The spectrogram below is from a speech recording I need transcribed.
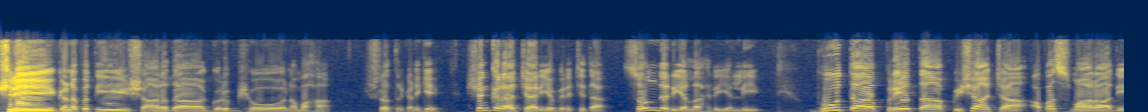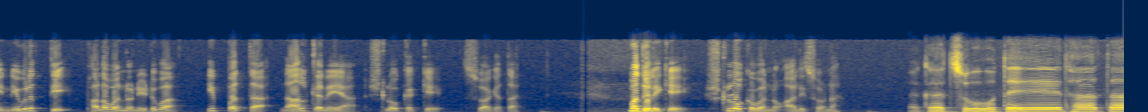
ಶ್ರೀ ಗಣಪತಿ ಶಾರದಾ ಗುರುಭ್ಯೋ ನಮಃ. ಶ್ರೋತೃಗಳಿಗೆ ಶಂಕರಾಚಾರ್ಯ ವಿರಚಿತ ಸೌಂದರ್ಯ ಲಹರಿಯಲ್ಲಿ ಭೂತ, ಪ್ರೇತ, ಪಿಶಾಚ, ಅಪಸ್ಮಾರಾದಿ ನಿವೃತ್ತಿ ಫಲವನ್ನು ನೀಡುವ ಇಪ್ಪತ್ತ ನಾಲ್ಕನೆಯ ಶ್ಲೋಕಕ್ಕೆ ಸ್ವಾಗತ. ಮೊದಲಿಗೆ ಶ್ಲೋಕವನ್ನು ಆಲಿಸೋಣ. जगत्सूते धाता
